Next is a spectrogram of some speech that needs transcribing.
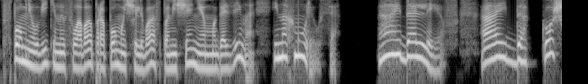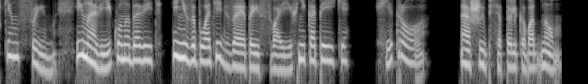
Вспомнил Викины слова про помощь льва с помещением магазина и нахмурился. «Ай да лев! Ай да кошкин сын! И на Вику надавить, и не заплатить за это из своих ни копейки. Хитро!» Ошибся только в одном.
